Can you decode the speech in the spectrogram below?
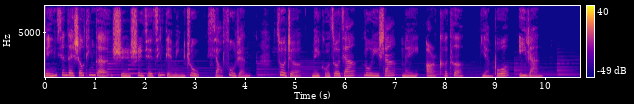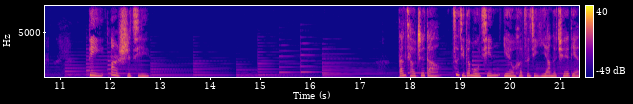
您现在收听的是世界经典名著《小妇人》，作者美国作家路易莎·梅·奥尔科特，演播依然。第二十集。当乔知道自己的母亲也有和自己一样的缺点，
